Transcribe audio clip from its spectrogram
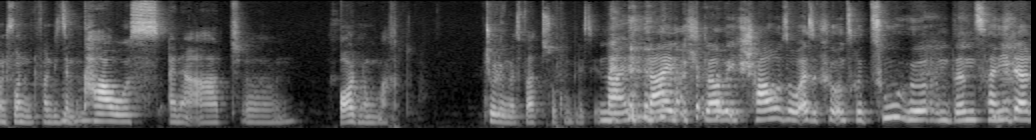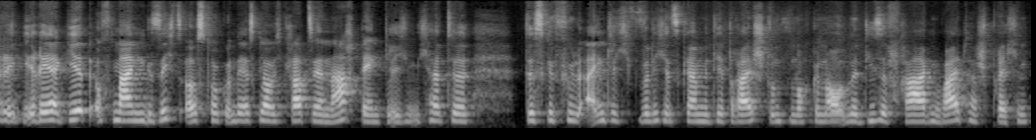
und von, von diesem mhm. Chaos eine Art äh, Ordnung macht. Entschuldigung, es war zu kompliziert. Nein, nein, ich glaube, ich schaue so, also für unsere Zuhörenden, Saida re reagiert auf meinen Gesichtsausdruck und der ist, glaube ich, gerade sehr nachdenklich. Und ich hatte das Gefühl, eigentlich würde ich jetzt gerne mit dir drei Stunden noch genau über diese Fragen weitersprechen.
